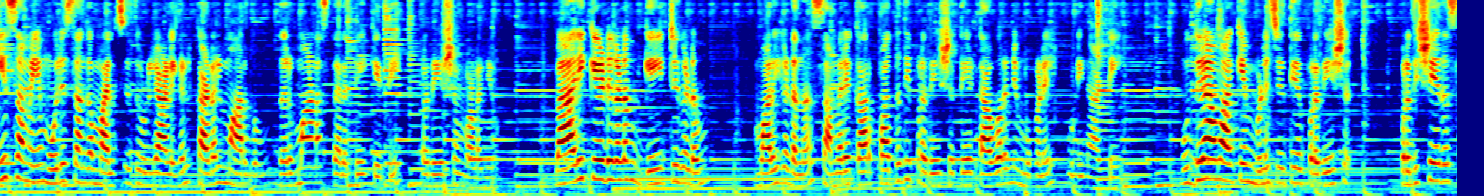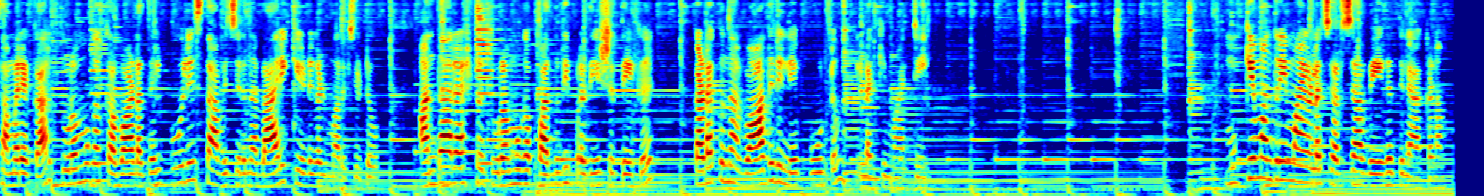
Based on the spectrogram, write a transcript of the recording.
ഈ സമയം ഒരു സംഘം മത്സ്യത്തൊഴിലാളികൾ കടൽ മാർഗവും നിർമ്മാണ സ്ഥലത്തേക്കെത്തി പ്രദേശം വളഞ്ഞു. ബാരിക്കേഡുകളും ഗേറ്റുകളും മറികടന്ന് സമരക്കാർ പദ്ധതി പ്രദേശത്തെ ടവറിന് മുകളിൽ കുടിനാട്ടി. മുദ്രാവാക്യം വിളിച്ചെത്തിയ പ്രദേശ പ്രതിഷേധ സമരക്കാർ തുറമുഖ കവാടത്തിൽ പോലീസ് സ്ഥാപിച്ചിരുന്ന ബാരിക്കേഡുകൾ മറിച്ചിട്ടു. അന്താരാഷ്ട്ര തുറമുഖ പദ്ധതി പ്രദേശത്തേക്ക് കടക്കുന്ന വാതിലിലെ പൂട്ടും ഇളക്കി മാറ്റി. മുഖ്യമന്ത്രിയുമായുള്ള ചർച്ച വേഗത്തിലാക്കണം.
